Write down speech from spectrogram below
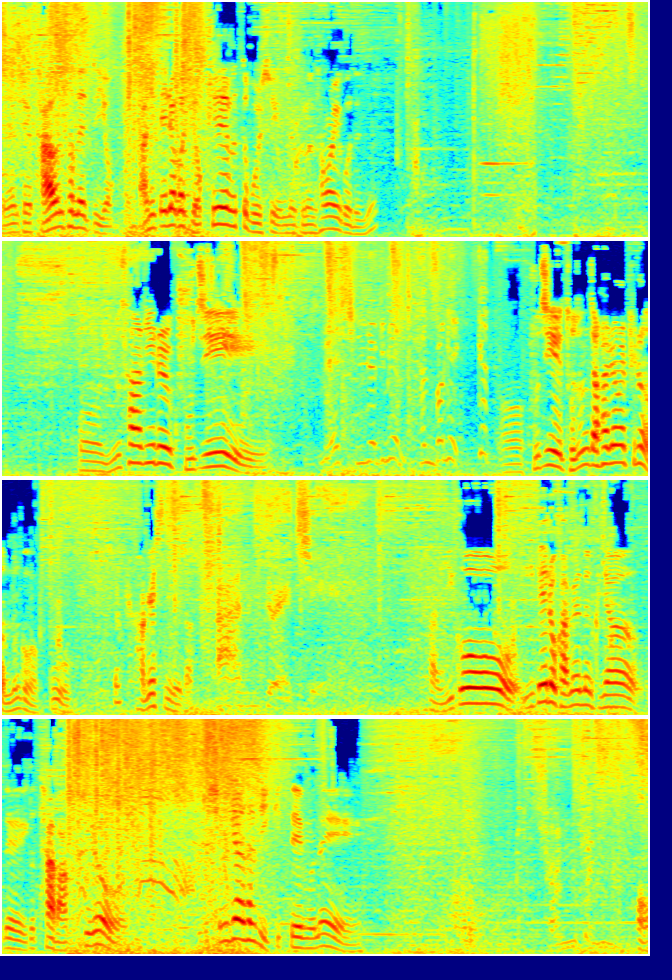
왜냐면 제가 다음 이제 역, 많이 때려가지고 역회부터 볼 수 있는 그런 상황이거든요. 어, 유사리를 굳이, 내 실력이면 한 방에 끝. 어, 굳이 도전자 활용할 필요는 없는 것 같고, 이렇게 가겠습니다. 안 되지. 자, 이거, 이대로 가면은 그냥, 네, 이거 다 맞고요. 신기한 살도 있기 때문에, 어?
